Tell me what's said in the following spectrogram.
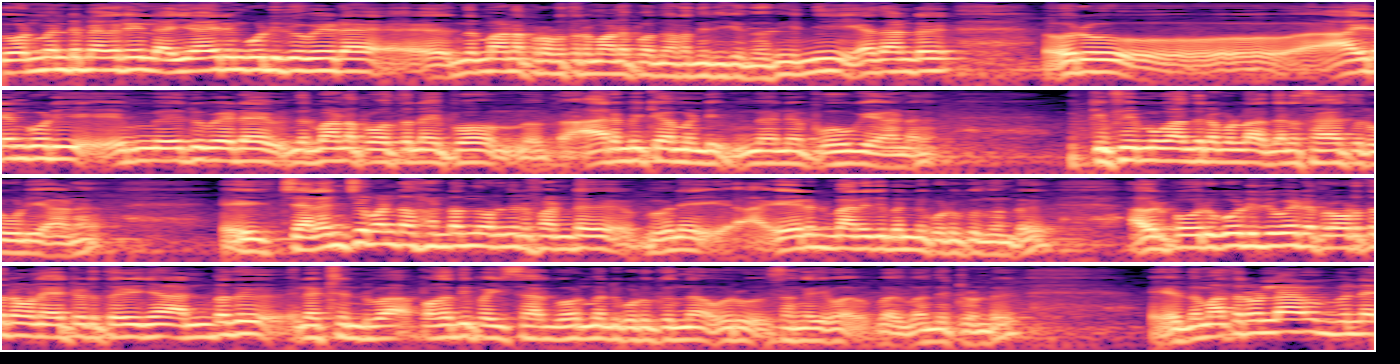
ഗവൺമെന്റ് മേഖലയിൽ അയ്യായിരം കോടി രൂപയുടെ നിർമ്മാണ പ്രവർത്തനമാണ് ഇപ്പോൾ നടന്നിരിക്കുന്നത്. ഇനി ഏതാണ്ട് ഒരു ആയിരം കോടി രൂപയുടെ നിർമ്മാണ പ്രവർത്തനം ഇപ്പോൾ ആരംഭിക്കാൻ വേണ്ടി പിന്നെ പോവുകയാണ്. കിഫി മുഖാന്തരമുള്ള ധനസഹായത്തോടു കൂടിയാണ്. ഈ ചലഞ്ച് ഫണ്ട് ഫണ്ട് എന്ന് പറഞ്ഞൊരു ഫണ്ട് പിന്നെ എയ്ഡഡ് മാനേജ്മെന്റിന് കൊടുക്കുന്നുണ്ട്. അവരിപ്പോൾ ഒരു കോടി രൂപയുടെ പ്രവർത്തനമാണ് ഏറ്റെടുത്തു കഴിഞ്ഞാൽ അൻപത് ലക്ഷം രൂപ പകുതി പൈസ ഗവൺമെന്റ് കൊടുക്കുന്ന ഒരു സംഗതി വന്നിട്ടുണ്ട്. എന്ന് മാത്രമല്ല പിന്നെ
